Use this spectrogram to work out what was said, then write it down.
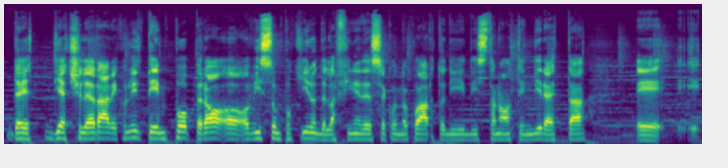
de- di accelerare con il tempo, però ho, ho, visto un pochino della fine del secondo quarto di, di stanotte in diretta e, e,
